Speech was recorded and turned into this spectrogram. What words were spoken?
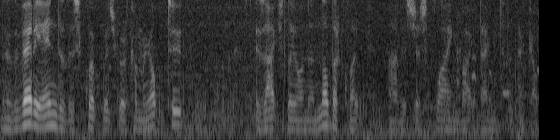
Now the very end of this clip which we're coming up to is actually on another clip and it's just flying back down to the pickup.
